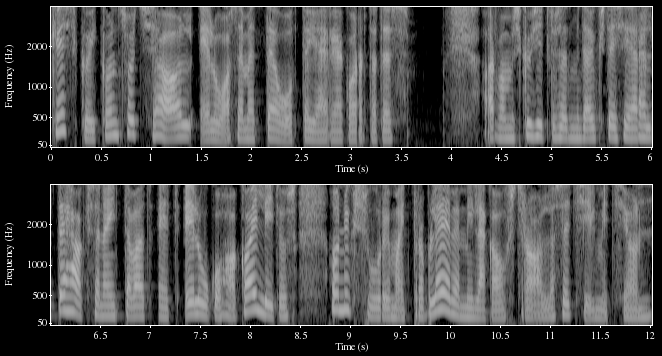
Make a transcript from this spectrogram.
kes kõik on sotsiaaleluasemete ootejärjekordades? arvamusküsitlused, mida üksteise järel tehakse, näitavad, et elukoha kallidus on üks suurimaid probleeme, millega austraallased silmitsi on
